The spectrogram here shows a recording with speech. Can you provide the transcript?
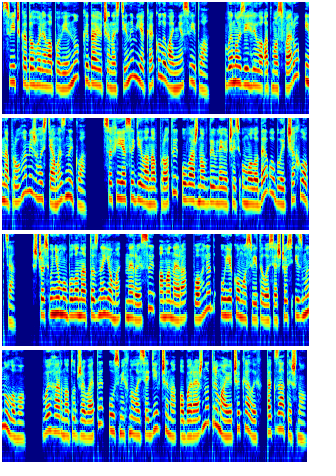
Свічка догоряла повільно, кидаючи на стіни м'яке коливання світла. Вино зігріло атмосферу, і напруга між гостями зникла. Софія сиділа навпроти, уважно вдивляючись у молоде обличчя хлопця. Щось у ньому було надто знайоме, не риси, а манера, погляд, у якому світилося щось із минулого. Ви гарно тут живете, усміхнулася дівчина, обережно тримаючи келих, так затишно.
